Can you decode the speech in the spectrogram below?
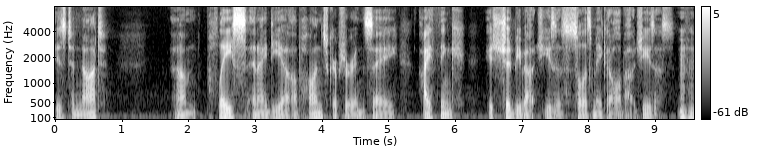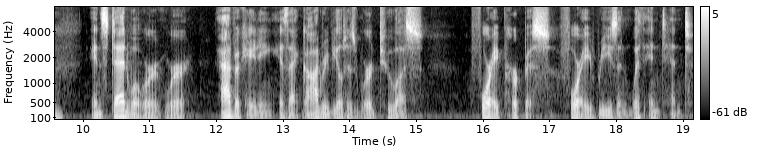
is to not um, place an idea upon Scripture and say, "I think it should be about Jesus, so let's make it all about Jesus." Mm-hmm. Instead, what we're we're advocating is that God revealed His Word to us for a purpose, for a reason, with intent.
